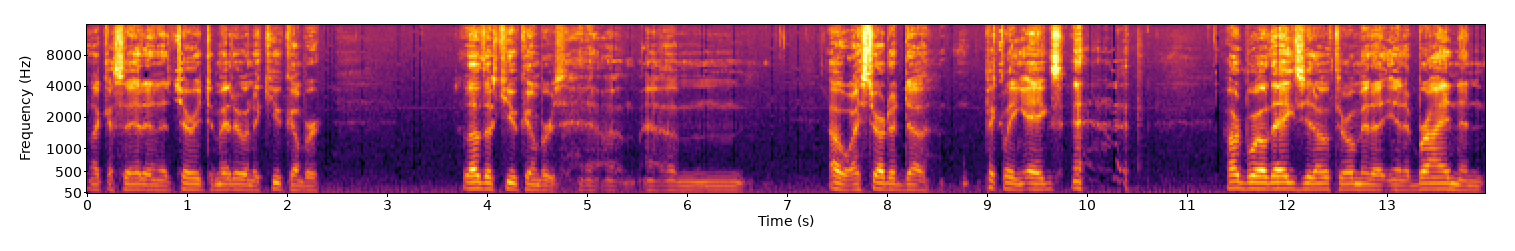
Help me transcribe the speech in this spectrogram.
like I said, and a cherry tomato and a cucumber. I love those cucumbers. Um, um, oh, I started uh, pickling eggs. Hard-boiled eggs, you know, throw them in a, in a brine and,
